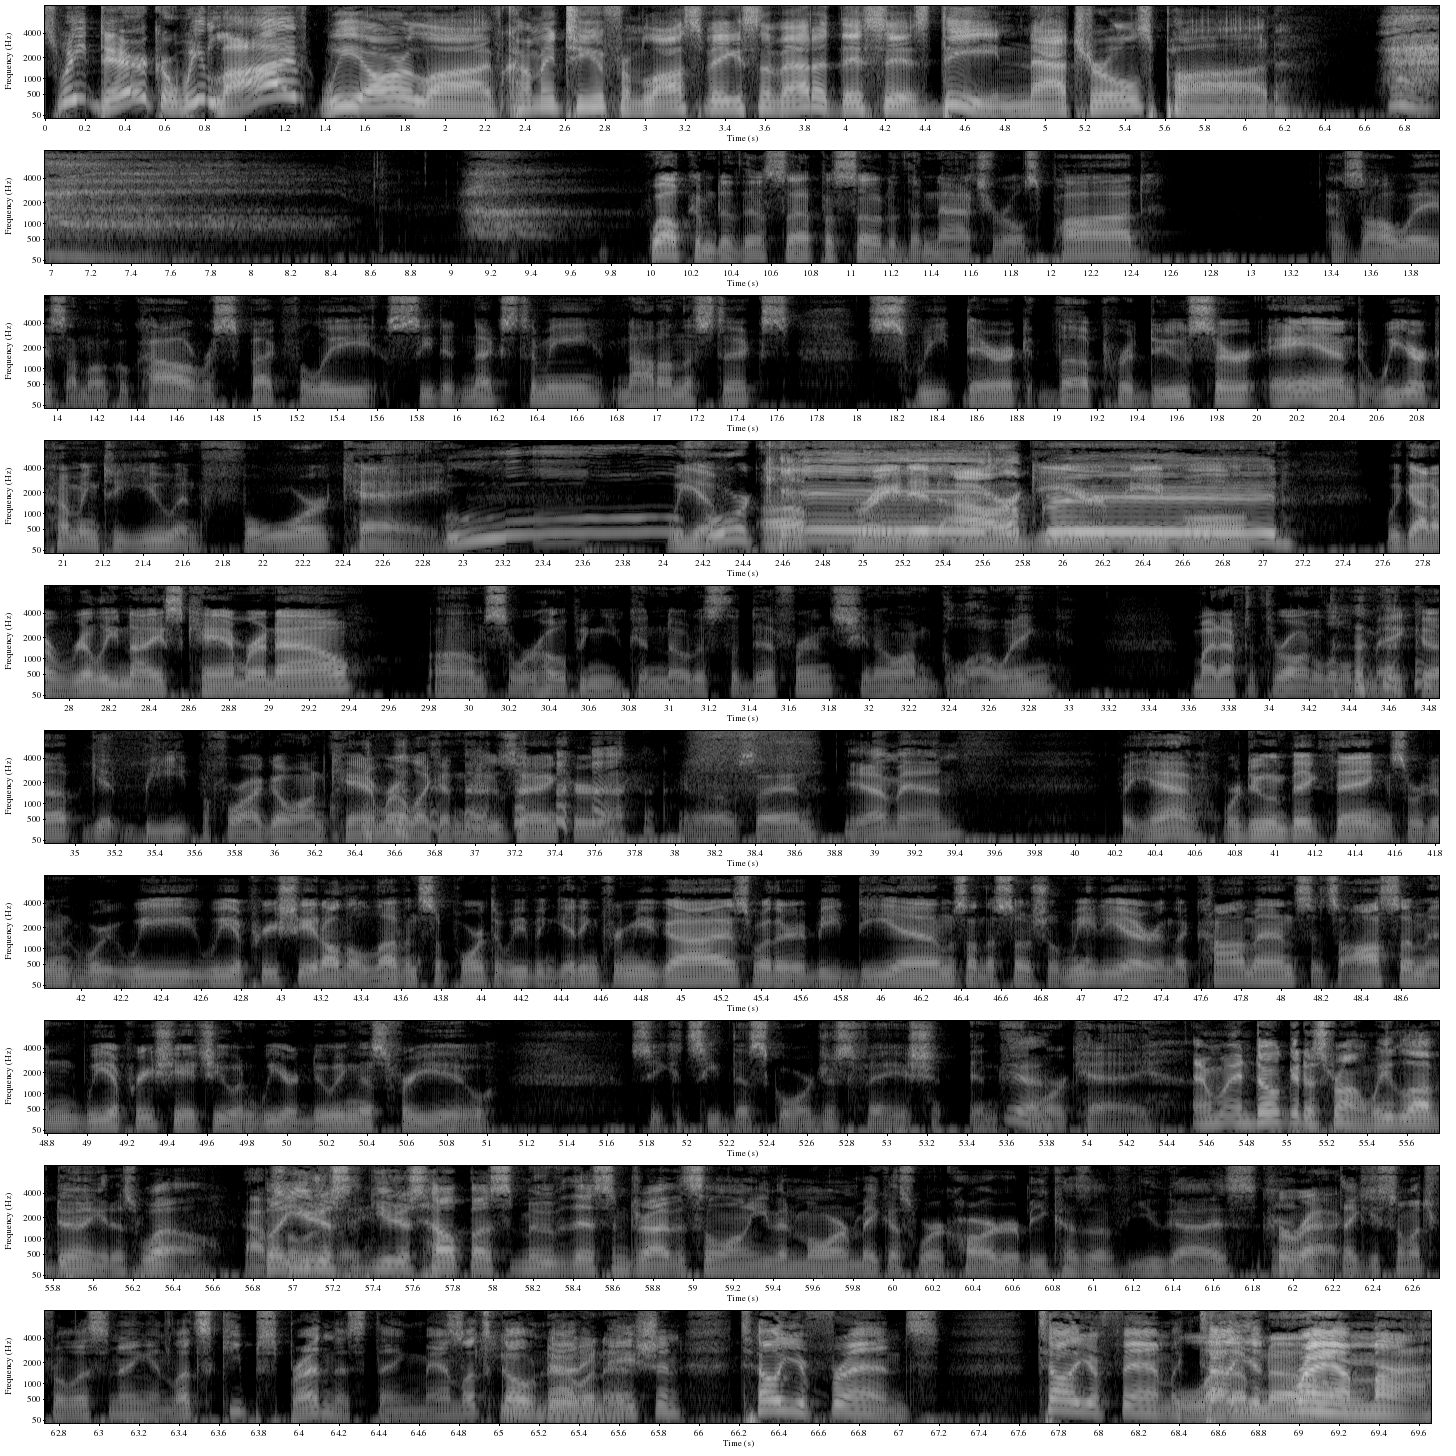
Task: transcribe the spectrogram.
Sweet Derek, are we live? We are live, coming to you from Las Vegas, Nevada. This is the Naturals Pod. Welcome to this episode of the Naturals Pod. As always, I'm Uncle Kyle, respectfully seated next to me, not on the sticks, Sweet Derek, the producer, and we are coming to you in 4K. Ooh, We have 4K upgraded our gear, people. We got a really nice camera now, um, so we're hoping you can notice the difference. You know, I'm glowing. Might have to throw on a little makeup, get beat before I go on camera like a news anchor. You know what I'm saying? Yeah, man. but yeah, we're doing big things. We're doing we're, we we appreciate all the love and support that we've been getting from you guys, whether it be DMs on the social media or in the comments. It's awesome, and we appreciate you. And we are doing this for you, so you can see this gorgeous face in Yeah. 4K. And, and don't get us wrong, we love doing it as well. But you just Absolutely. you just help us move this and drive this along even more and make us work harder because of you guys. And Correct. thank you so much for listening, and let's keep spreading this thing, man. Let's keep go, Natty doing it. Nation. Tell your friends, tell your family, Let tell 'em your know. grandma.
